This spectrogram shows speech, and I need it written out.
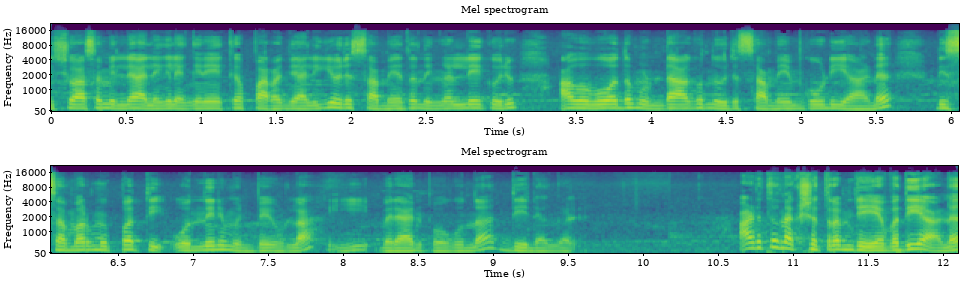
വിശ്വാസമില്ല അല്ലെങ്കിൽ എങ്ങനെയൊക്കെ പറഞ്ഞാൽ ഈ ഒരു സമയത്ത് നിങ്ങളിലേക്കൊരു അവബോധം ഉണ്ടാകുന്ന ഒരു സമയം കൂടിയാണ് ഡിസംബർ മുപ്പത്തി ഒന്നിന് മുൻപേ ഉള്ള ഈ വരാൻ പോകുന്ന ദിനങ്ങൾ. അടുത്ത നക്ഷത്രം രേവതിയാണ്.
